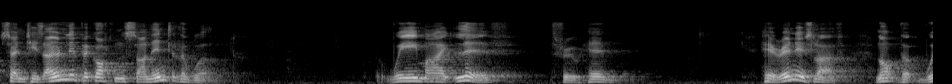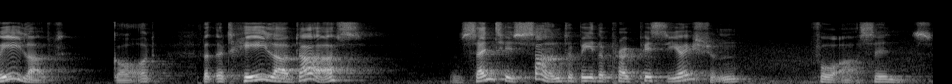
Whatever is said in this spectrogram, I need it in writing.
sent his only begotten Son into the world, that we might live through him. Herein is love, not that we loved God, but that he loved us and sent his Son to be the propitiation for our sins.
